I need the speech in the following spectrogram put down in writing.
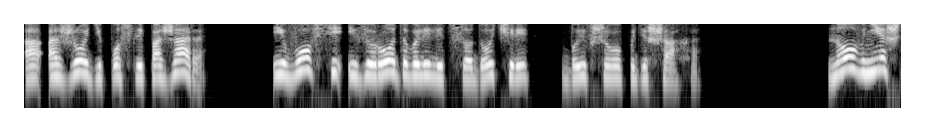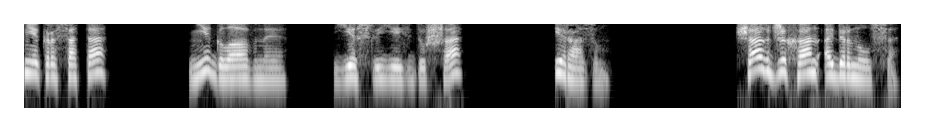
а ожоги после пожара и вовсе изуродовали лицо дочери бывшего падишаха. Но внешняя красота не главное если есть душа и разум. Шах-Джихан обернулся.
